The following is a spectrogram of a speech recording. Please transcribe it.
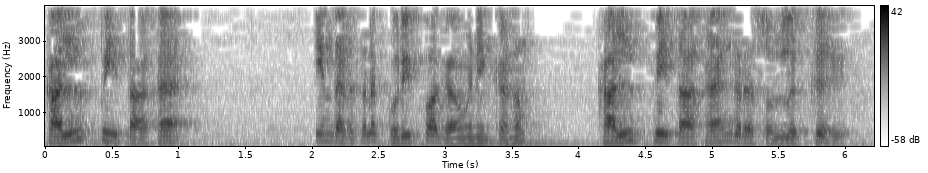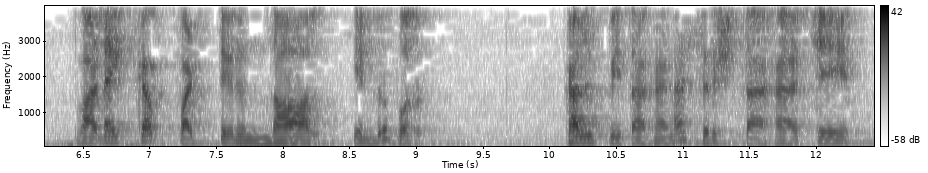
கல்பிதக. இந்த இடத்துல குறிப்பா கவனிக்கணும். கல்பிதகங்கிற சொல்லுக்கு படைக்கப்பட்டிருந்தால் என்று பொருள். கல்பிதகன சிருஷ்டக சேத்.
